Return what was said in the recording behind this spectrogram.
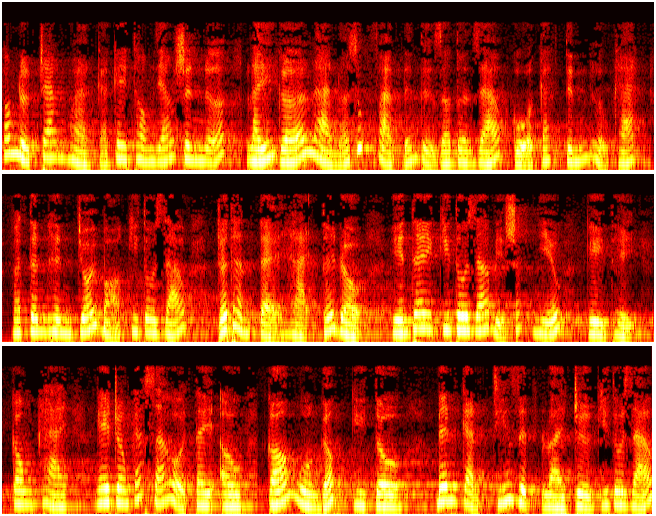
không được trang hoàng cả cây thông Giáng sinh nữa, lấy cớ là nó xúc phạm đến tự do tôn giáo của các tín hữu khác. Và tình hình chối bỏ Kitô giáo trở thành tệ hại tới độ hiện nay Kitô giáo bị sách nhiễu, kỳ thị, công khai ngay trong các xã hội Tây Âu có nguồn gốc Kitô. Bên cạnh chiến dịch loại trừ Kitô giáo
